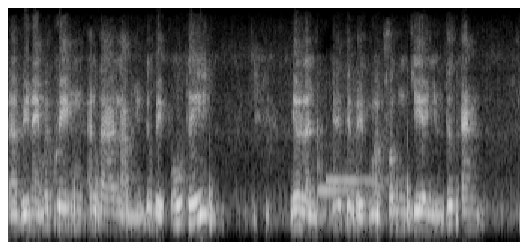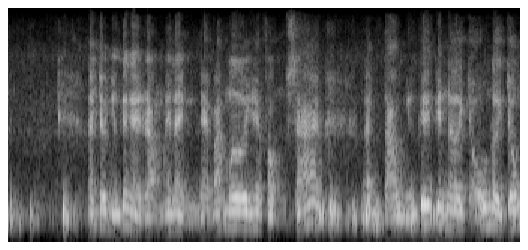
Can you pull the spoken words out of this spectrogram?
à, vị này mới khuyên anh ta làm những cái việc bố thí như là cái cái việc mà phân chia những thức ăn à, cho những cái ngày rằm hay là ngày 30 hay phòng xá à, tạo những cái cái nơi chỗ nơi chốn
